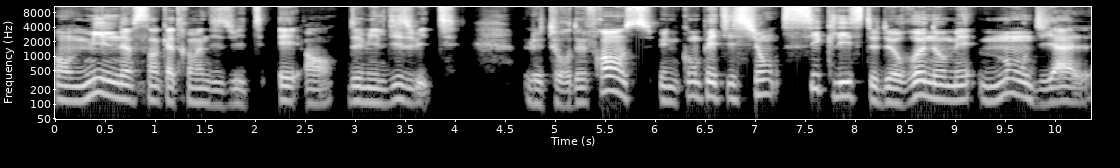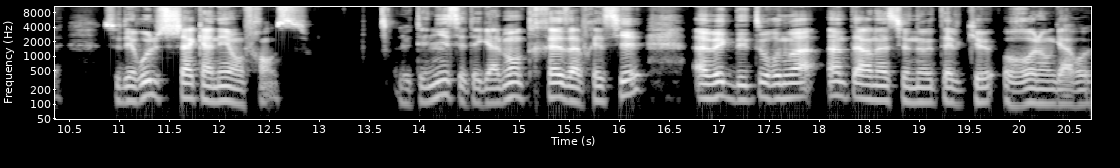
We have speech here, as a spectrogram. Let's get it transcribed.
en 1998 et en 2018. Le Tour de France, une compétition cycliste de renommée mondiale, se déroule chaque année en France. Le tennis est également très apprécié avec des tournois internationaux tels que Roland Garros.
